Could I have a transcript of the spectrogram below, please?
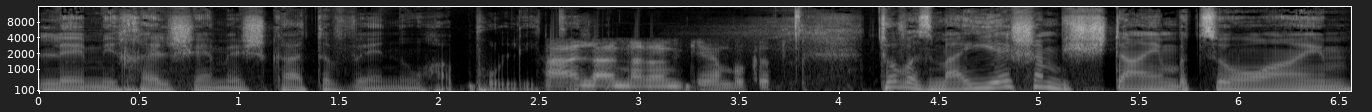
למיכאל שמש, כתבנו הפוליטי. אהלן, אהלן, כן, בוקר טוב. טוב, אז מה יהיה שם בשתיים בצהריים?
